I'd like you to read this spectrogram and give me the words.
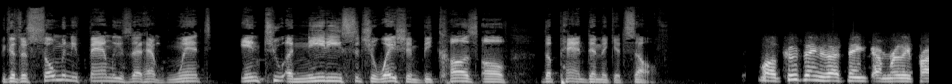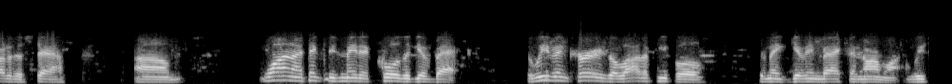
Because there's so many families that have went into a needy situation because of the pandemic itself. Well, two things I think I'm really proud of the staff. Um, one, I think we've made it cool to give back. So we've encouraged a lot of people to make giving back the normal. We've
